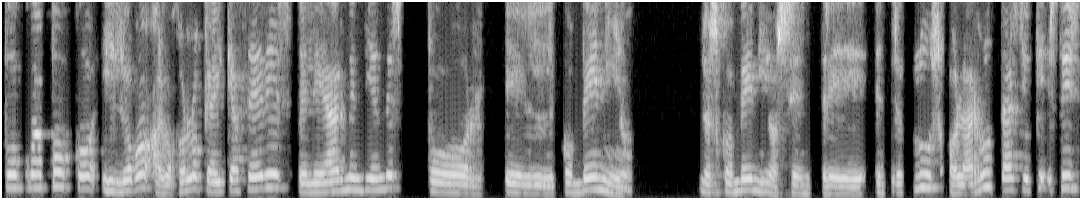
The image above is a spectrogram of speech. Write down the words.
poco a poco y luego a lo mejor lo que hay que hacer es pelear, ¿me entiendes?, por el convenio, los convenios entre, entre clubs o las rutas. Yo estoy,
